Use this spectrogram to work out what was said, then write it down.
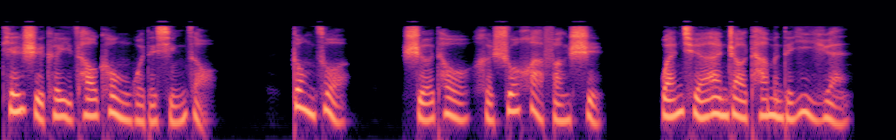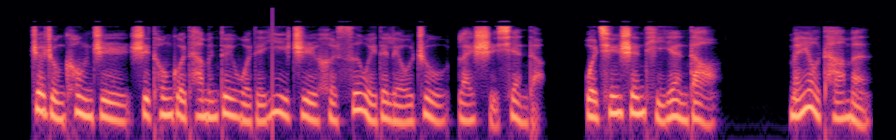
天使可以操控我的行走、动作、舌头和说话方式，完全按照他们的意愿。这种控制是通过他们对我的意志和思维的留住来实现的。我亲身体验到，没有他们，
